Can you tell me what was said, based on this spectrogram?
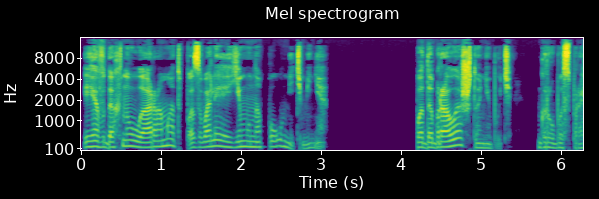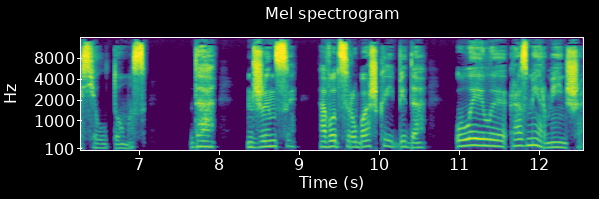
и я вдохнула аромат, позволяя ему наполнить меня. «Подобрала что-нибудь?» — грубо спросил Томас. «Да, джинсы, а вот с рубашкой беда. У Лейлы размер меньше».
